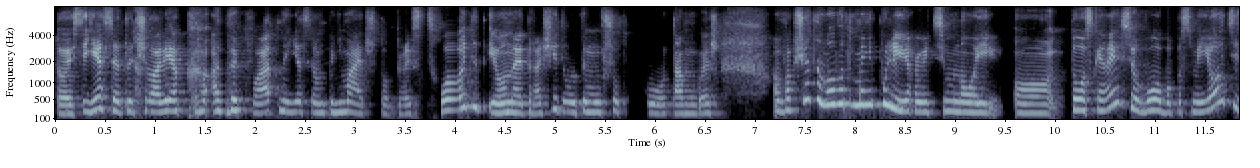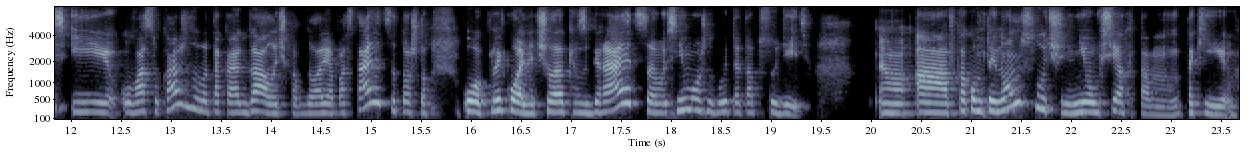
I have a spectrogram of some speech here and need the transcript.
То есть, если это человек адекватный, если он понимает, что происходит, и он на это рассчитывает, ему в шутку там говоришь, «А вообще-то вы вот манипулируете мной, то, скорее всего, вы оба посмеетесь, и у вас у каждого такая галочка в голове поставится, то, что, о, прикольно, человек разбирается, с ним можно будет это обсудить. А, а в каком-то ином случае не у всех там такие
